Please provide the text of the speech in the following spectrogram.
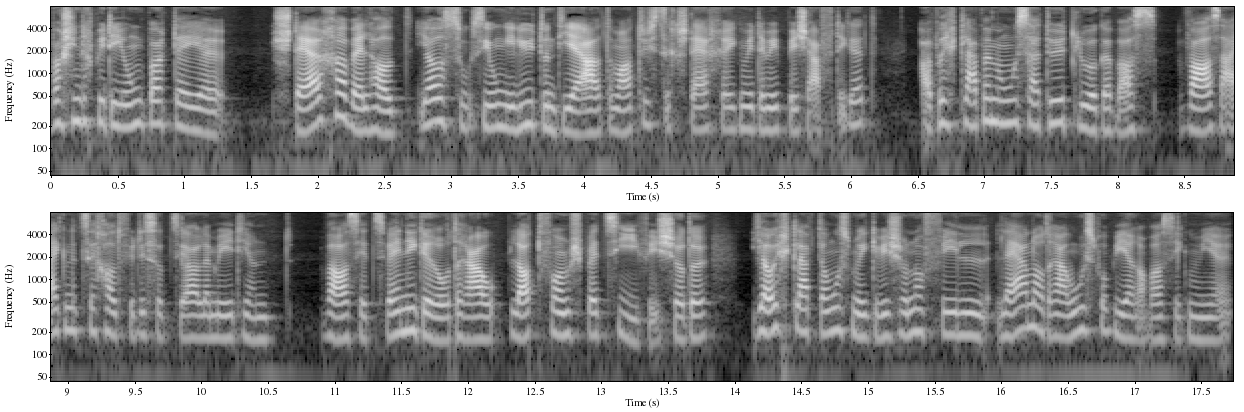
Wahrscheinlich bei den Jungparteien stärker, weil halt ja, so junge Leute und die automatisch sich stärker irgendwie damit beschäftigen. Aber ich glaube, man muss auch dort schauen, was, was eignet sich halt für die sozialen Medien und was jetzt weniger oder auch plattformspezifisch. Oder ja, ich glaube, da muss man irgendwie schon noch viel lernen oder auch ausprobieren, was irgendwie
